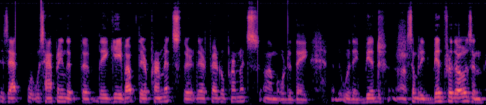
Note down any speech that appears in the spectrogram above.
is that what was happening, that the, they gave up their permits, their, their federal permits? Um, or did they, were they bid, uh, somebody bid for those? And,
